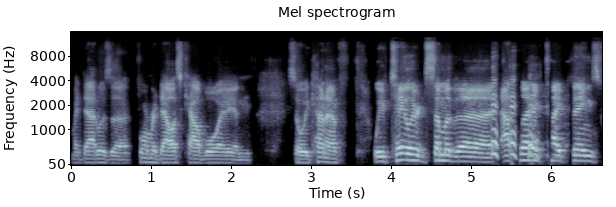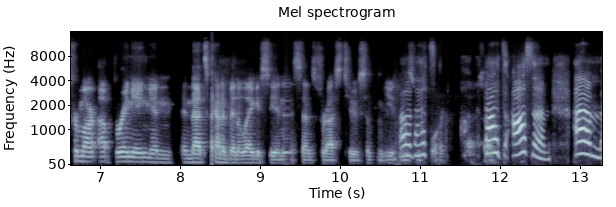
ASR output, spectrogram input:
my dad was a former Dallas Cowboy. And so we kind of, we've tailored some of the athletic type things from our upbringing. And, and that's kind of been a legacy in a sense for us too. Some oh, that's, sport. So. that's awesome. Um,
